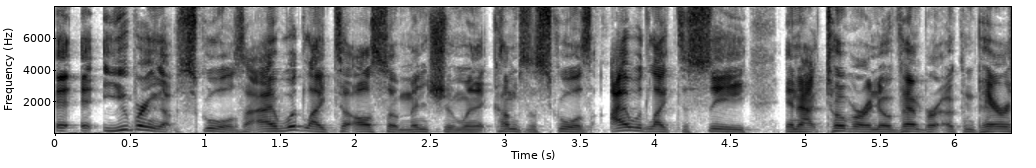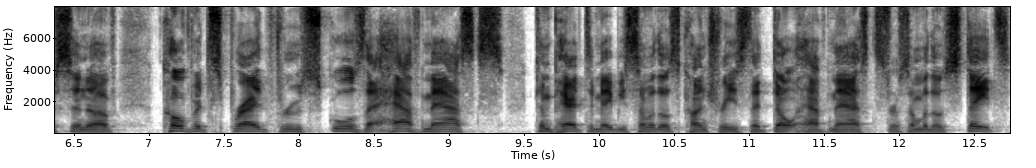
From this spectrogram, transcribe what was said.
It, it, you bring up schools. I would like to also mention when it comes to schools, I would like to see in October and November a comparison of COVID spread through schools that have masks compared to maybe some of those countries that don't have masks or some of those states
